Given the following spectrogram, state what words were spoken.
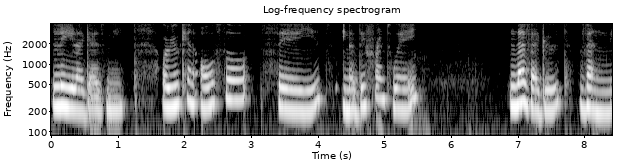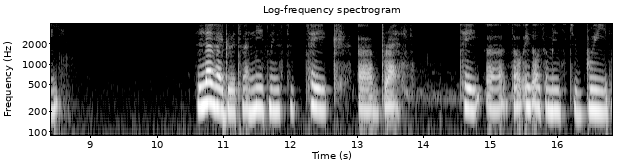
Lélegezni. Or you can also say it in a different way. Levegőt venni. Levegőt venni, it means to take a breath. Take, uh, so it also means to breathe.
